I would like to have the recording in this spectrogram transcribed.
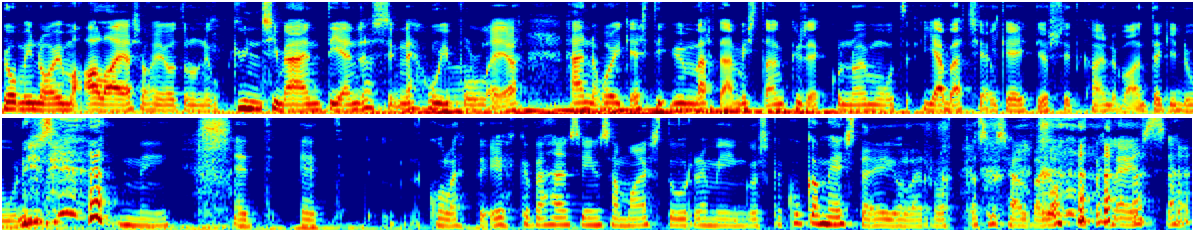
dominoima ala ja se on joutunut niin kuin kynsimään tiensä sinne huipulle ja hän oikeasti ymmärtää, mistä on kyse, kun noin muut jäbät siellä keittiössä sitten kind of vaan teki duunia niin, että et, Koletti ehkä vähän siinä samaistuu Remiin, koska kuka meistä ei ole rotta sisältä loppupeleissä.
